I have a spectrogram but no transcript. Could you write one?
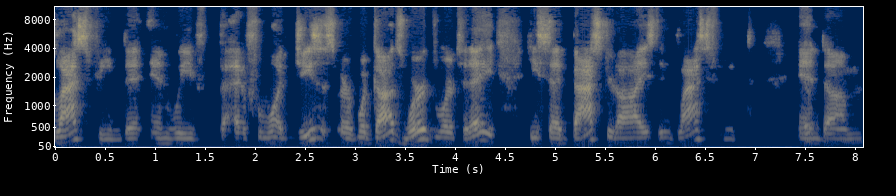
blasphemed it, and we've from what Jesus or what God's words were today. He said bastardized and blasphemed, and um,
